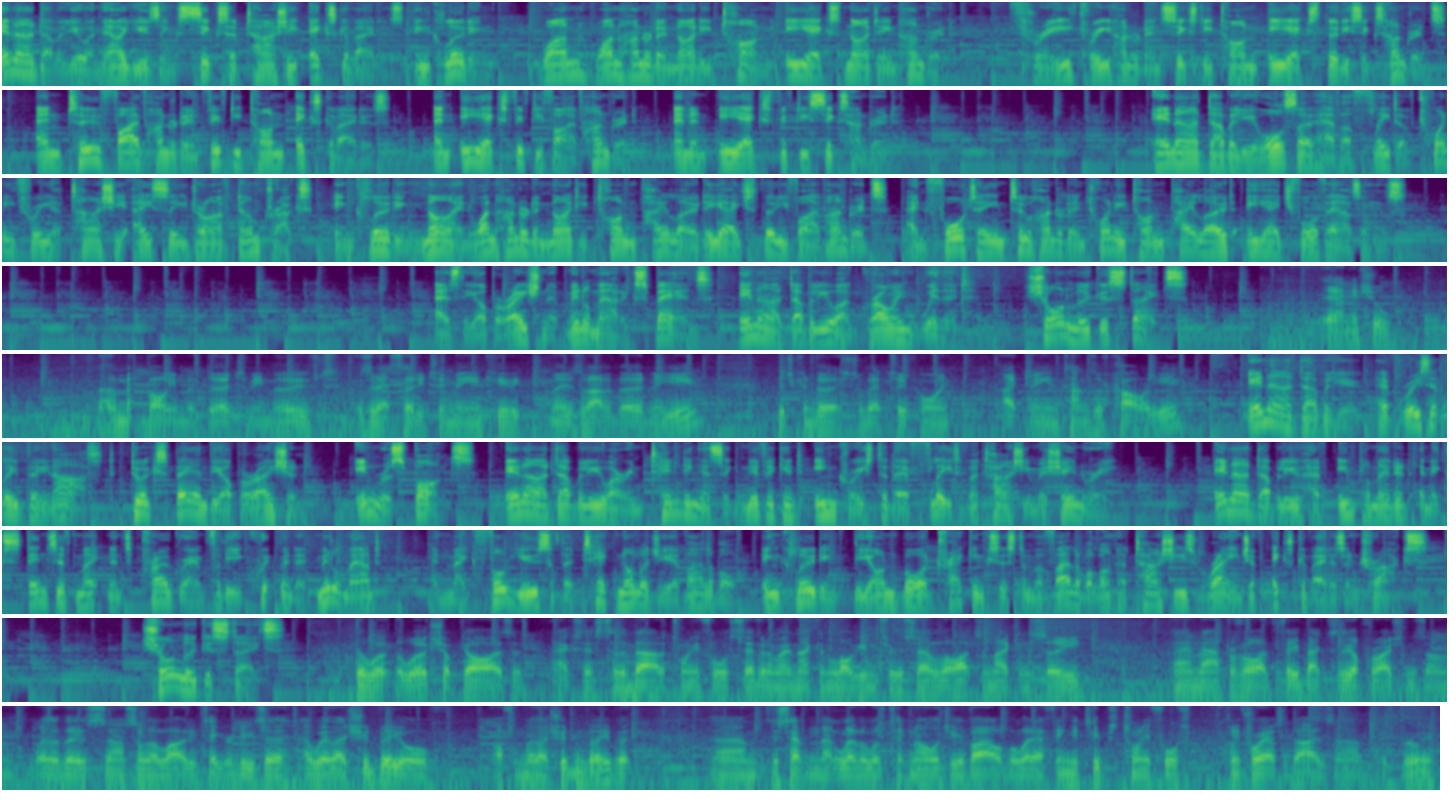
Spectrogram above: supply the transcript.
NRW are now using six Hitachi excavators, including one 190 tonne EX 1900, three 360 tonne EX 3600s, and two 550 tonne excavators, an EX 5500 and an EX 5600. NRW also have a fleet of 23 Hitachi AC drive dump trucks, including 9 190 tonne payload EH 3500s and 14 220 tonne payload EH 4000s. As the operation at Middlemount expands, NRW are growing with it. Sean Lucas states Our initial um, volume of dirt to be moved is about 32 million cubic metres of overburden a year which converts to about 2.8 million tonnes of coal a year. NRW have recently been asked to expand the operation. In response, NRW are intending a significant increase to their fleet of Hitachi machinery. NRW have implemented an extensive maintenance program for the equipment at Middlemount and make full use of the technology available, including the onboard tracking system available on Hitachi's range of excavators and trucks. Sean Lucas states, the, the workshop guys have access to the data 24-7. I mean, they can log in through the satellites and they can see and uh, provide feedback to the operations on whether there's uh, some of the load integrities are, are, where they should be or often where they shouldn't be. But um, just having that level of technology available at our fingertips 24, 24 hours a day is, um, is brilliant.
